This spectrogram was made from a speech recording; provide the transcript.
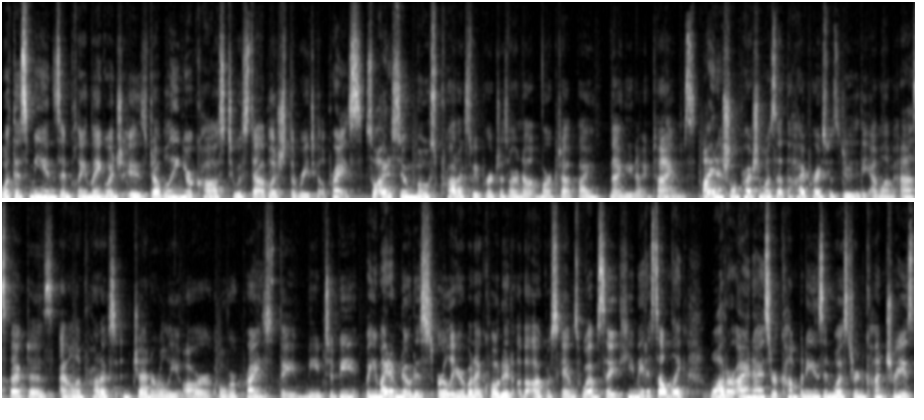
What this means in plain language is doubling your cost to establish the retail price. So I'd assume most products we purchase are not marked up by 99 times. My initial impression was that the high price was due to the MLM aspect as MLM products generally are overpriced, they need to be. But you might have noticed earlier when I quoted the Aquascam's website, he made it sound like water ionizer companies in Western countries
